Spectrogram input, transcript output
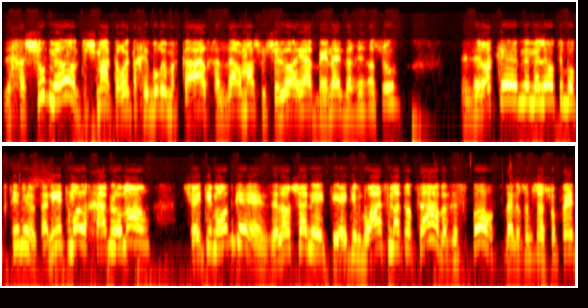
זה חשוב מאוד, תשמע, אתה רואה את החיבור עם הקהל, חזר משהו שלא היה, בעיניי זה הכי חשוב. וזה רק אה, ממלא אותי באופטימיות. אני אתמול חייב לומר שהייתי מאוד גאה, זה לא שאני הייתי, הייתי מבואס מהתוצאה, אבל זה ספורט, ואני חושב שהשופט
